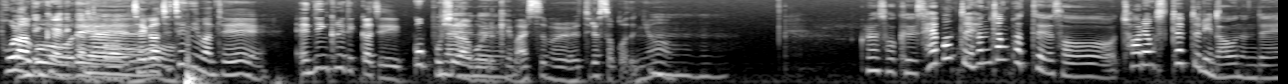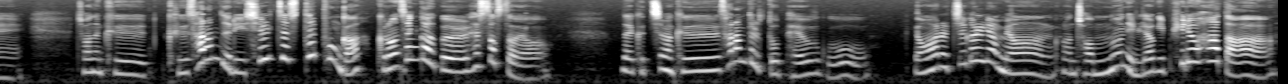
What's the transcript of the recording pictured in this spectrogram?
보라고 엔딩 크레딧까지 네, 보라고. 제가 채채님한테 엔딩 크레딧까지 꼭 보시라고 네, 네. 이렇게 말씀을 드렸었거든요. 음. 그래서 그 세 번째 현장 파트에서 촬영 스태프들이 나오는데 저는 그, 그 사람들이 실제 스태프인가? 그런 생각을 했었어요. 네, 그치만 그 사람들도 배우고 영화를 찍으려면 그런 전문 인력이 필요하다.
